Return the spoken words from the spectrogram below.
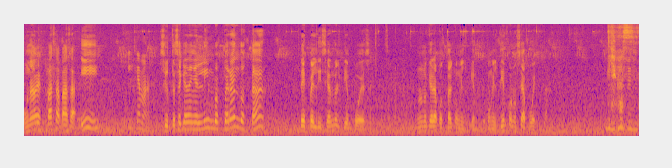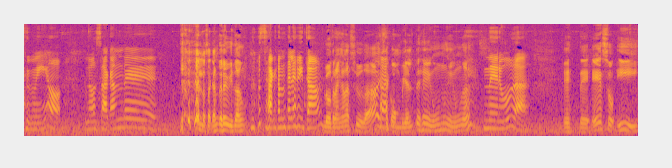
una vez pasa, pasa. Y ¿Y qué más? si usted se queda en el limbo esperando, está desperdiciando el tiempo ese. Uno no quiere apostar con el tiempo. Con el tiempo no se apuesta. Dios mío. Lo sacan de. lo sacan de Levitown, Lo sacan de Levitown. lo traen a la ciudad y se convierte en un, en un ah, Neruda. este eso y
